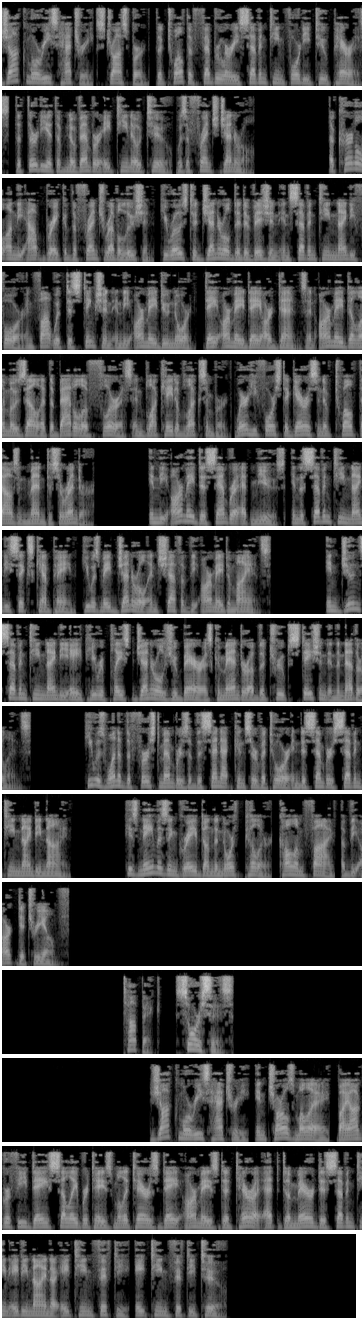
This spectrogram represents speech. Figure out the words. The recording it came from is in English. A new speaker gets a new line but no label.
Jacques Maurice Hatry Strasbourg, the 12th of February 1742 Paris, the 30th of November 1802 was a French general. A colonel on the outbreak of the French Revolution, he rose to General de Division in 1794 and fought with distinction in the Armée du Nord, des Armées des Ardennes and Armée de la Moselle at the Battle of Fleurus and blockade of Luxembourg where he forced a garrison of 12,000 men to surrender. In the Armée de Sambre et Meuse, in the 1796 campaign, he was made general and chef of the Armée de Mayence. In June 1798 he replaced General Joubert as commander of the troops stationed in the Netherlands. He was one of the first members of the Senat Conservateur in December 1799. His name is engraved on the north pillar, column 5, of the Arc de Triomphe. Sources Jacques Maurice Hatry, in Charles Mullié, Biographie des célébrités militaires des armées de terre et de mer de 1789 à 1850, 1852.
